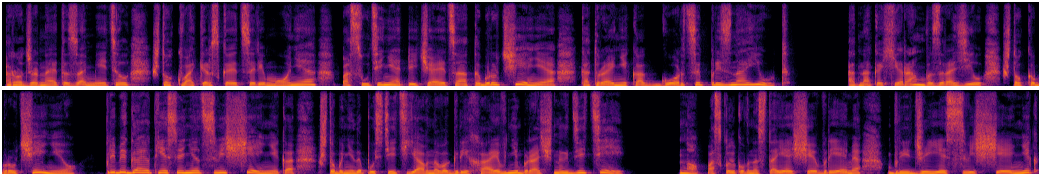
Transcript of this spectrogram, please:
Роджер на это заметил, что квакерская церемония, по сути, не отличается от обручения, которое они, как горцы, признают. Однако Хирам возразил, что к обручению прибегают, если нет священника, чтобы не допустить явного греха и внебрачных детей, но поскольку в настоящее время Бриджи есть священник,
